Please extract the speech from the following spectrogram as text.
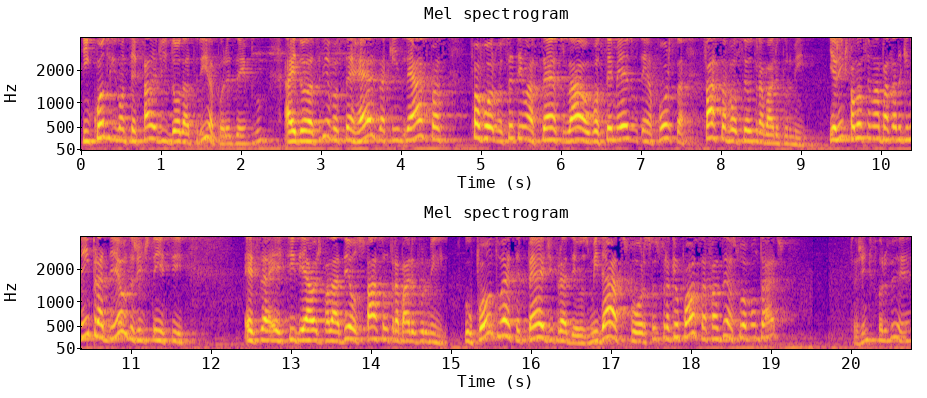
Enquanto que quando você fala de idolatria, por exemplo, a idolatria você reza que, entre aspas, por favor, você tem o acesso lá, ou você mesmo tem a força, faça você o trabalho por mim. E a gente falou semana passada que nem para Deus a gente tem esse, esse ideal de falar, Deus, faça o trabalho por mim. O ponto é, você pede para Deus, me dá as forças para que eu possa fazer a sua vontade. Se a gente for ver,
